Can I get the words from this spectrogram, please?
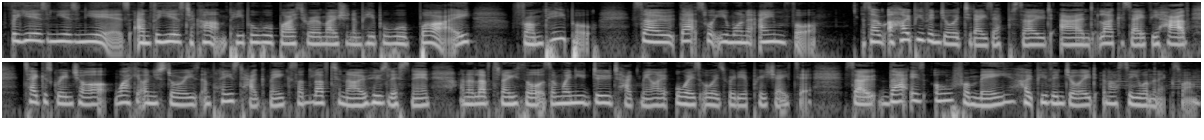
for years and years and years, and for years to come, people will buy through emotion and people will buy from people. So that's what you want to aim for. So I hope you've enjoyed today's episode. And like I say, if you have, take a screenshot, whack it on your stories, and please tag me because I'd love to know who's listening and I'd love to know your thoughts. And when you do tag me, I always, always really appreciate it. So that is all from me. Hope you've enjoyed, and I'll see you on the next one.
